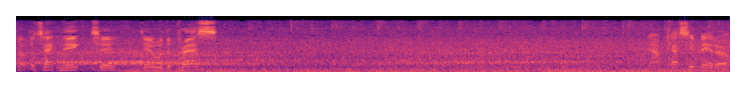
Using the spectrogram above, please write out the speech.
Got the technique to deal with the press. Now Casemiro.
